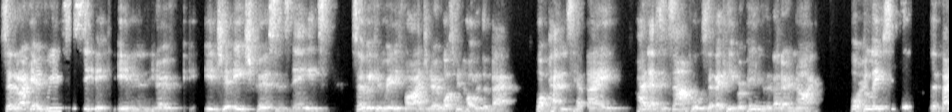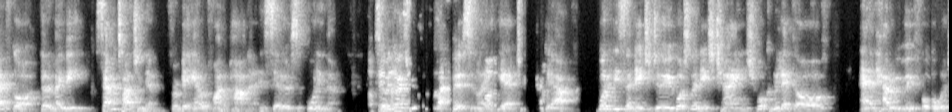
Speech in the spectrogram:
so that I get really specific in, you know, into each person's needs, so we can really find, you know, what's been holding them back, what patterns have they had as examples that they keep repeating that they don't know, what Right. beliefs that, they've got that are maybe sabotaging them from being able to find a partner instead of supporting them. Okay. So we go through that personally, yeah, to find out what it is they need to do, what do they need to change, what can we let go of, and how do we move forward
